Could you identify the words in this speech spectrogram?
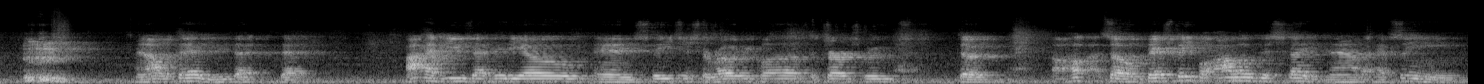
and I will tell you that, that I have used that video in speeches to Rotary clubs, to church groups, to, uh, so there's people all over this state now that have seen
